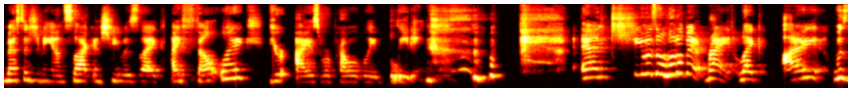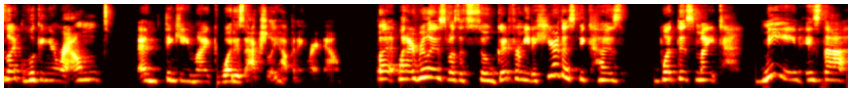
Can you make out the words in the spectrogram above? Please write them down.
messaged me on Slack and she was like, I felt like your eyes were probably bleeding. and she was a little bit right. Like, I was like looking around and thinking like what is actually happening right now but what I realized was it's so good for me to hear this because what this might mean is that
